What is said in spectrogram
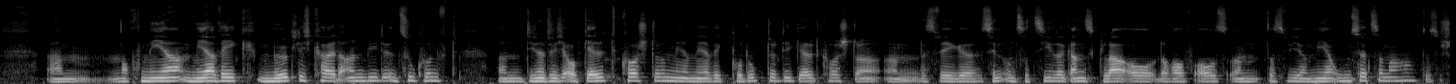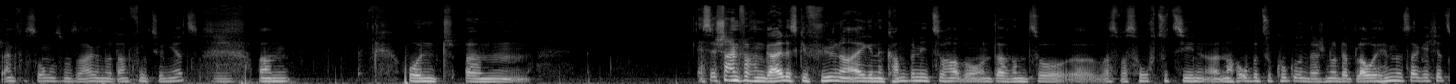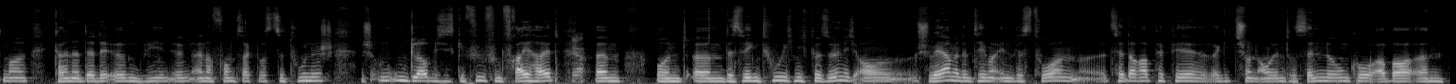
ähm, noch mehr Mehrwegmöglichkeiten anbietet in Zukunft, ähm, die natürlich auch Geld kosten, mehr Mehrwegprodukte, die Geld kosten. Ähm, deswegen sind unsere Ziele ganz klar auch darauf aus, ähm, dass wir mehr Umsätze machen. Das ist einfach so, muss man sagen, nur dann funktioniert es. Mhm. Ähm, und ähm, es ist einfach ein geiles Gefühl, eine eigene Company zu haben und darin so äh, was, was hochzuziehen, äh, nach oben zu gucken und da ist nur der blaue Himmel, sage ich jetzt mal. Keiner, der dir irgendwie in irgendeiner Form sagt, was zu tun ist. Es ist ein unglaubliches Gefühl von Freiheit. Ja. Ähm, und ähm, deswegen tue ich mich persönlich auch schwer mit dem Thema Investoren äh, etc. pp. Da gibt es schon auch Interessenten und Co. Aber ähm,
